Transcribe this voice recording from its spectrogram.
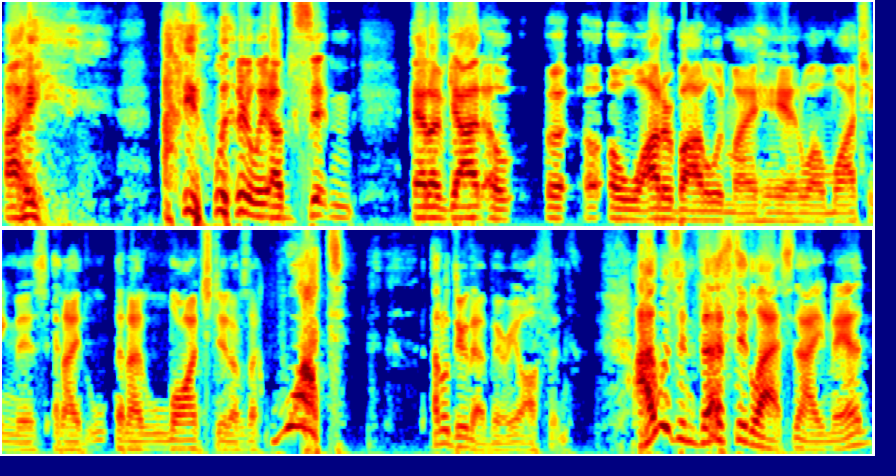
I, I literally, I'm sitting and I've got a, a, a, water bottle in my hand while I'm watching this, and I and I launched it. I was like, "What?" I don't do that very often. I was invested last night, man.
